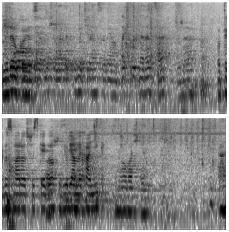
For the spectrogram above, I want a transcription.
Mydełko jest. Ja muszę nawet umyć ręce, miałem tak brudne ręce, że... Od tego smaru, od wszystkiego. Julia mechanik. No właśnie. Ale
